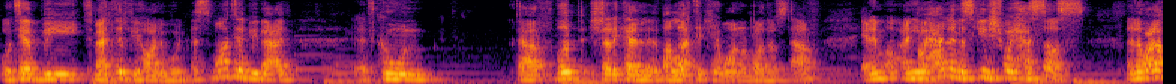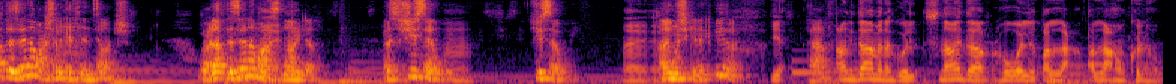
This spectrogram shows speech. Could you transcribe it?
وتبي تمثل في هوليوود بس ما تبي بعد تكون تعرف ضد الشركة اللي طلعتك يا وارنر براذرز تعرف؟ يعني يعني. محله مسكين شوي حساس لأنه علاقته زينة مع شركة الانتاج وعلاقته زينة مع. سنايدر بس شو يسوي؟ شو يسوي؟ هاي مشكلة كبيرة؟ أنا دائما أقول سنايدر هو اللي طلع طلعهم كلهم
